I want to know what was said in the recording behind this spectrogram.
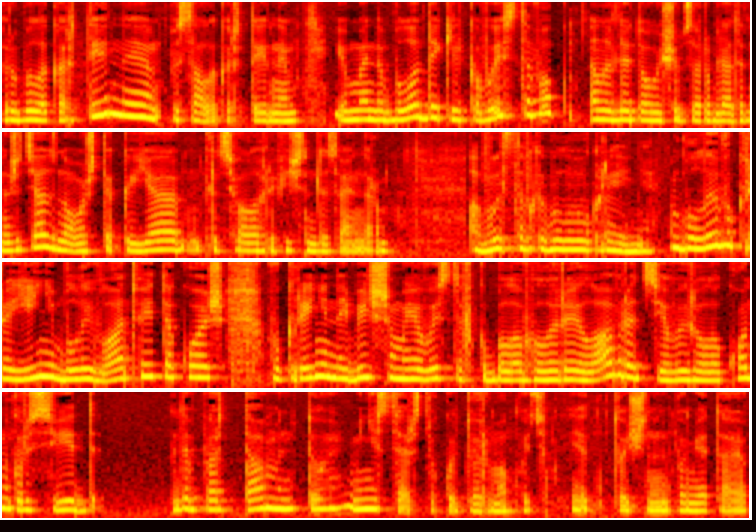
робила картини, писала картини. І в мене було декілька виставок, але для того, щоб заробляти на життя, знову ж таки, я працювала графічним дизайнером. А виставки були в Україні? Були в Україні, були в Латвії також. В Україні найбільша моя виставка була в галереї Лаврець. Я виграла конкурс від департаменту Міністерства культури, мабуть. Я точно не пам'ятаю.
